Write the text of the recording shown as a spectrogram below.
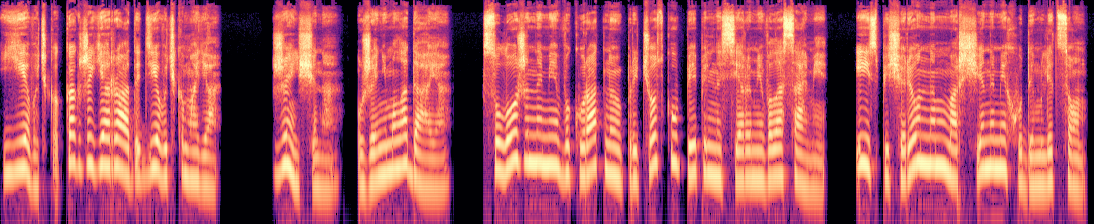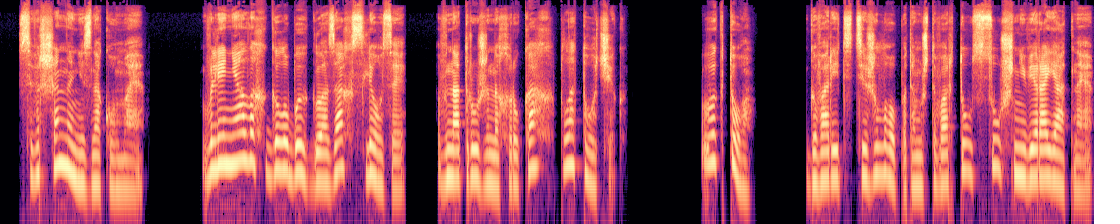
Евочка, как же я рада, девочка моя. Женщина, уже не молодая, с уложенными в аккуратную прическу пепельно-серыми волосами и испещренным морщинами худым лицом, совершенно незнакомая. В линялых голубых глазах слезы, в натруженных руках платочек. «Вы кто?» Говорить тяжело, потому что во рту сушь невероятная.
